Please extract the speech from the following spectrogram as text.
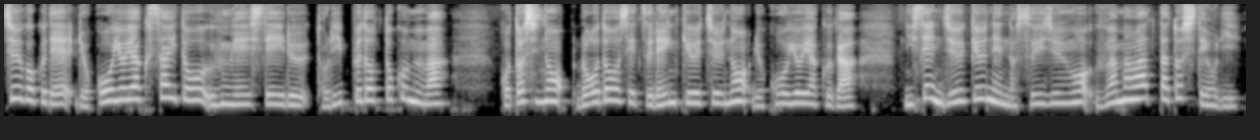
中国で旅行予約サイトを運営しているトリップドットコムは、今年の労働節連休中の旅行予約が2019年の水準を上回ったとしており、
